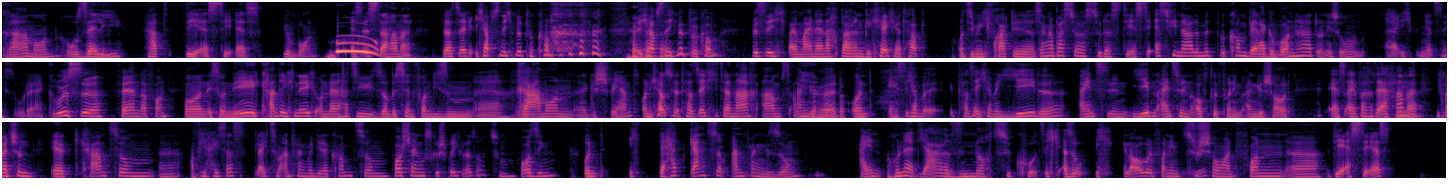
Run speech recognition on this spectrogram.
Ramon Roselli hat DSTS gewonnen. Uh. Es ist der Hammer. Tatsächlich, ich habe es nicht mitbekommen. ich habe es nicht mitbekommen, bis ich bei meiner Nachbarin gekerchert habe und sie mich fragte, sag mal, Basti, hast du das DSDS-Finale mitbekommen, wer da gewonnen hat? Und ich so, äh, ich bin jetzt nicht so der größte Fan davon. Und ich so, nee, kannte ich nicht. Und dann hat sie so ein bisschen von diesem äh, Ramon äh, geschwärmt. Und ich habe es mir tatsächlich danach abends angehört. und ich, habe tatsächlich hab mir jede einzelnen, jeden einzelnen Auftritt von ihm angeschaut. Er ist einfach der Hammer. Mhm. Ich meine schon, er kam zum, äh, wie heißt das? Gleich zum Anfang, wenn die da kommen, zum Vorstellungsgespräch oder so, zum Vorsingen. Und ich, der hat ganz zum Anfang gesungen 100 Jahre sind noch zu kurz. Ich, also ich glaube, von den Zuschauern von äh, DSDS,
